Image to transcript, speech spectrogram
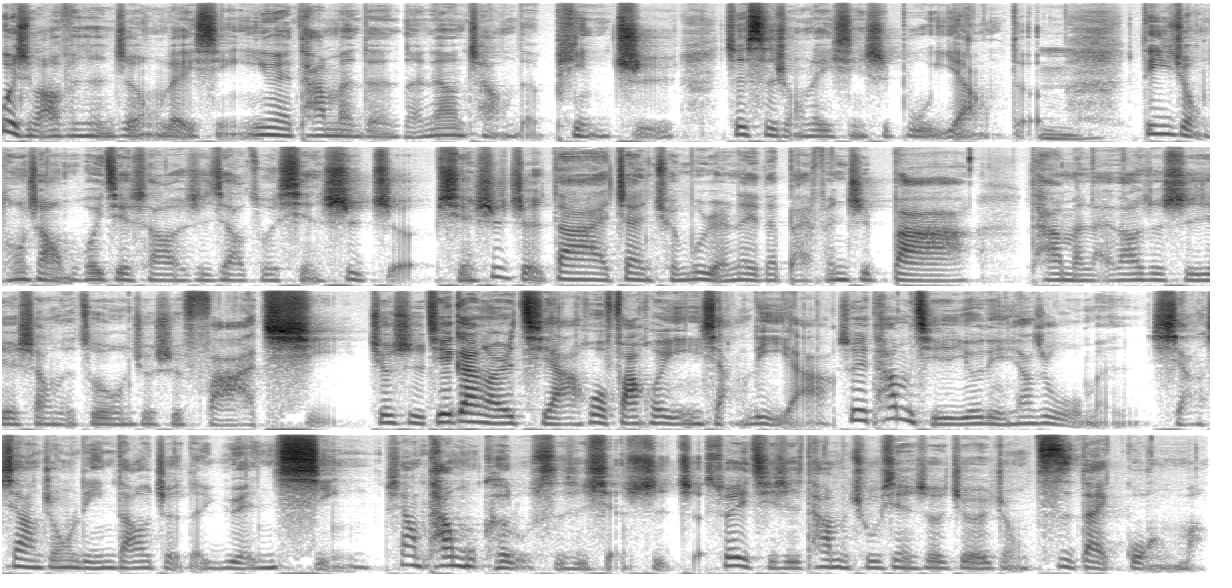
为什么要分成这种类型？因为他们的能量场的品质，这四种类型是不一样的。嗯，第一种通常我们会介绍的是叫做显示者，显示者大概占全部人类的百分之八。他们来到这世界上的作用就是发起，就是揭竿而起啊，或发挥影响力啊。所以他们其实有点像是我们想象中领导者的原型，像汤姆克鲁斯是显示者，所以其实他们出现的时候就有一种自带光芒。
